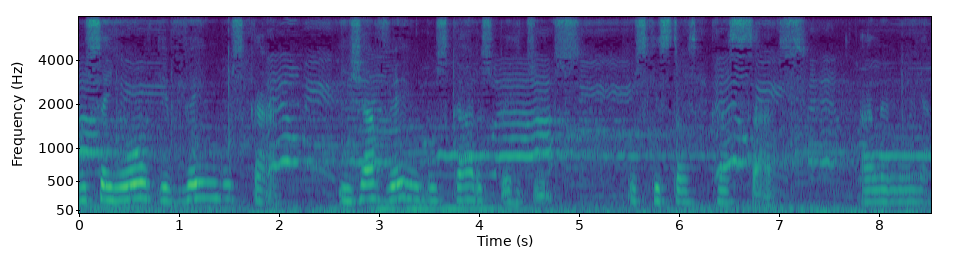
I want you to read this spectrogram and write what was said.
um Senhor que veio buscar e já veio buscar os perdidos, os que estão cansados. Aleluia.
